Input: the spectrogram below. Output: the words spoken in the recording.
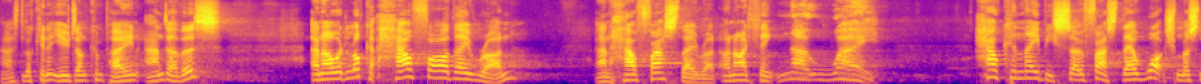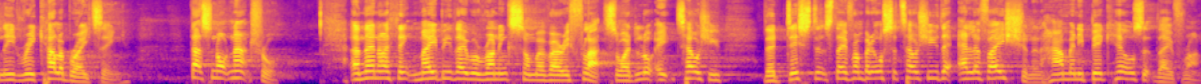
I was looking at you, Duncan Payne, and others. And I would look at how far they run and how fast they run. And I'd think, no way. How can they be so fast? Their watch must need recalibrating. That's not natural. And then I think maybe they were running somewhere very flat. So I'd look, it tells you the distance they've run, but it also tells you the elevation and how many big hills that they've run.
